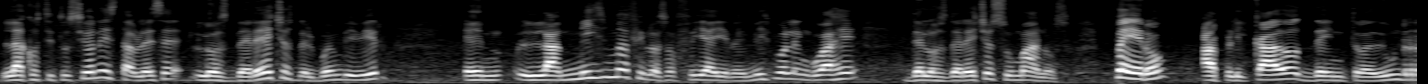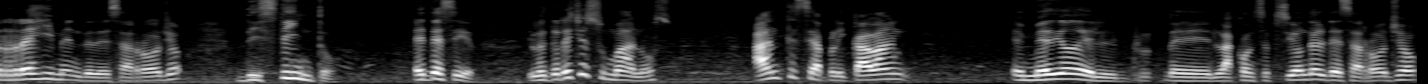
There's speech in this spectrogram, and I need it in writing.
la Constitución establece los derechos del buen vivir en la misma filosofía y en el mismo lenguaje de los derechos humanos, pero aplicado dentro de un régimen de desarrollo distinto. Es decir, los derechos humanos antes se aplicaban en medio de la concepción del desarrollo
